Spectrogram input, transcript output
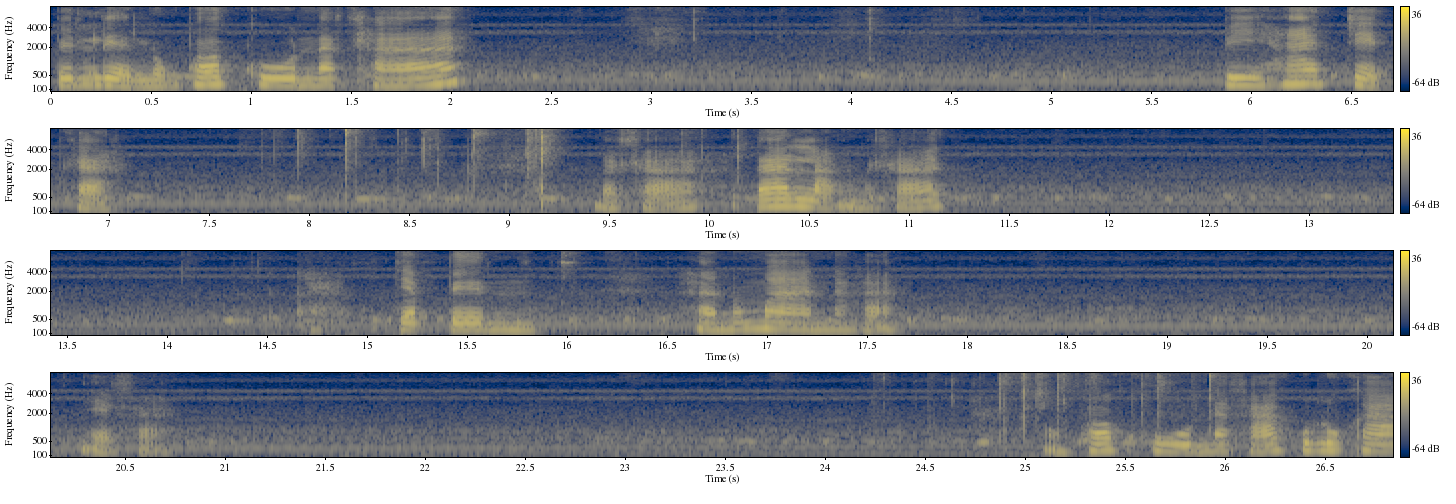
เป็นเหรียญหลวงพ่อคูณนะคะ ปี57ค่ะ นะคะ ด้านหลังนะคะ จะเป็นหานุมานนะคะ เนี่ยค่ะหลวงพ่อคูณนะคะ คุณลูกค้า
